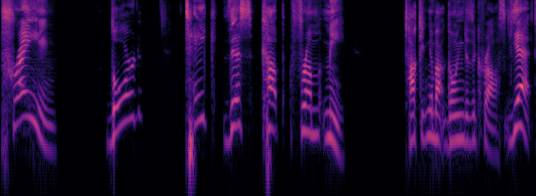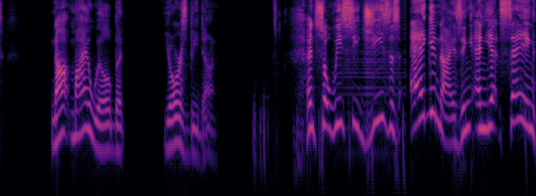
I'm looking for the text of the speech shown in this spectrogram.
praying, Lord, take this cup from me. Talking about going to the cross. Yet, not my will, but yours be done. And so we see Jesus agonizing and yet saying,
